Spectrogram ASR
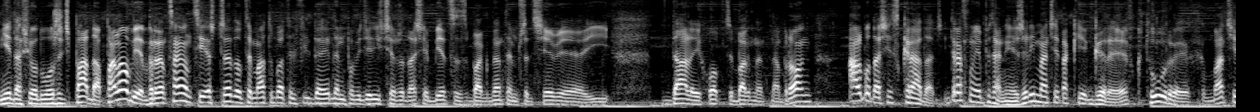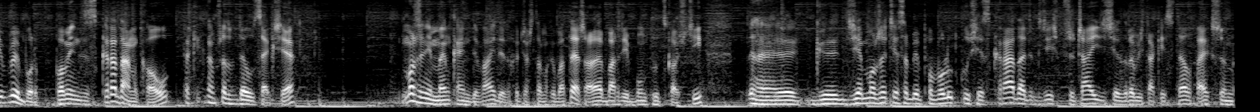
nie da się odłożyć pada. Panowie, wracając jeszcze do tematu Battlefielda 1, powiedzieliście, że da się biec z bagnetem przed siebie i dalej chłopcy bagnet na broń, albo da się skradać. I teraz moje pytanie, jeżeli macie takie gry, w których macie wybór pomiędzy skradanką, tak jak na przykład w Deus Exie, może nie Mankind Divided, chociaż tam chyba też, ale bardziej bunt ludzkości, e, gdzie możecie sobie powolutku się skradać, gdzieś przyczaić się, zrobić taki stealth action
